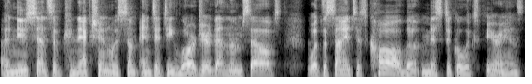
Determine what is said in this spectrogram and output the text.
a new sense of connection with some entity larger than themselves, what the scientists call the mystical experience,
